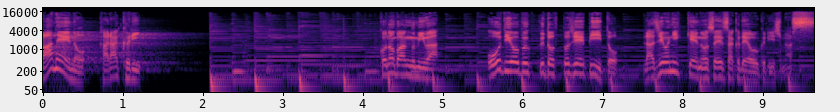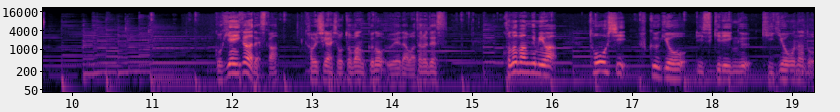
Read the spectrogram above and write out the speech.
マネーのからくり。この番組はオーディオブックドット JP とラジオ日経の制作でお送りします。ご機嫌いかがですか？株式会社オートバンクの上田渉です。この番組は投資副業リスキリング起業など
